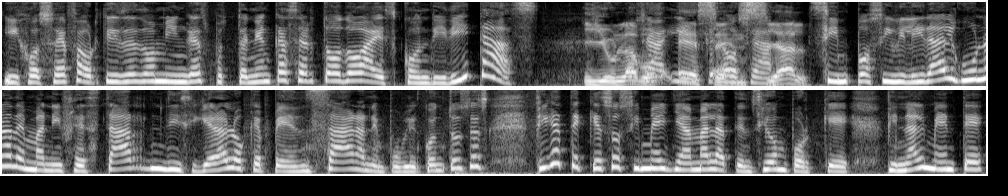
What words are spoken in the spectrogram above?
y Josefa Ortiz de Domínguez, pues tenían que hacer todo a escondiditas. Y un O labor sea, y- o sea, esencial. sin posibilidad alguna de manifestar ni siquiera lo que pensaran en público. Entonces, fíjate que eso sí me llama la atención porque finalmente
